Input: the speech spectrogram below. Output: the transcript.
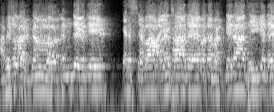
अभिषुवर्गम् लोकम् जयति। यस्य वा यथा देवतमग्निराधीयते।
